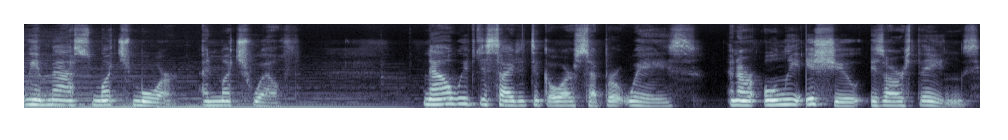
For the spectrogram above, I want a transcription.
We amassed much more and much wealth. Now we've decided to go our separate ways, and our only issue is our things.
